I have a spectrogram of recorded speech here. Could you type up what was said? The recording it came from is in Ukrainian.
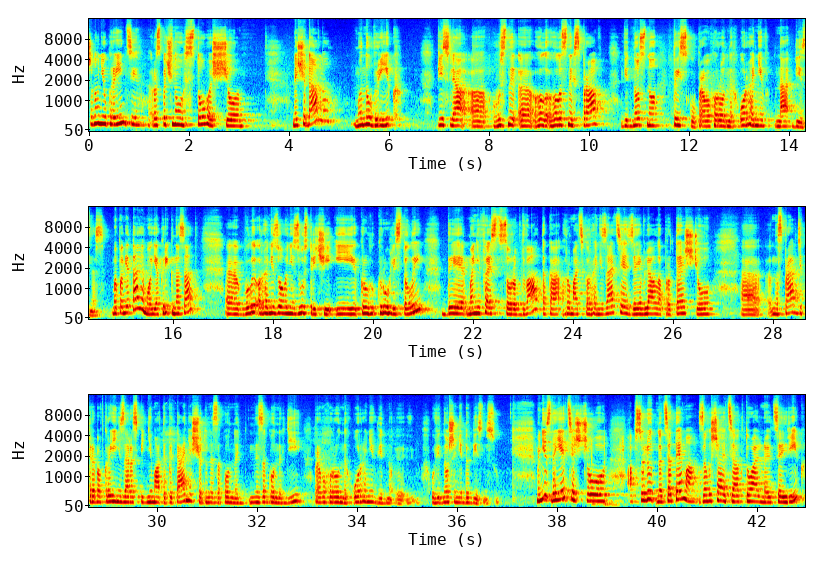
Шановні українці, розпочну з того, що нещодавно минув рік після е, е, гол- голосних справ відносно тиску правоохоронних органів на бізнес. Ми пам'ятаємо, як рік назад е, були організовані зустрічі і круглі столи, де Маніфест 42, така громадська організація, заявляла про те, що Насправді треба в країні зараз піднімати питання щодо незаконних, незаконних дій правоохоронних органів е, у відношенні до бізнесу. Мені здається, що абсолютно ця тема залишається актуальною цей рік.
